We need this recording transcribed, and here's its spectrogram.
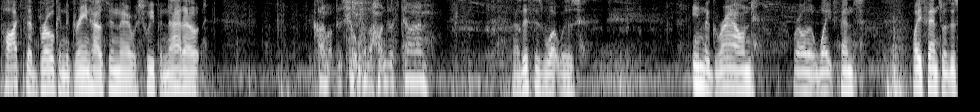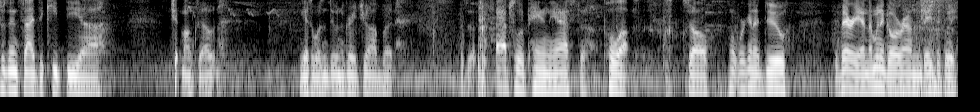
pots that broke in the greenhouse in there. We're sweeping that out. Climb up this hill for the hundredth time. Now, this is what was in the ground where all that white fence white fence was. This was inside to keep the uh, chipmunks out. I guess it wasn't doing a great job, but it's an absolute pain in the ass to pull up. So what we're gonna do the very end, I'm gonna go around and basically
